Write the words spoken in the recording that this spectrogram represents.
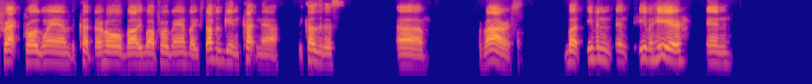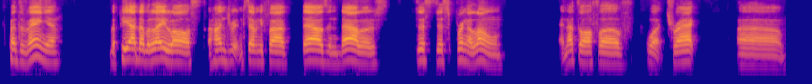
track programs, to cut their whole volleyball programs. Like stuff is getting cut now because of this uh, virus. But even in, even here in Pennsylvania, the PIAA lost $175,000 just this spring alone, and that's off of what track? Um,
